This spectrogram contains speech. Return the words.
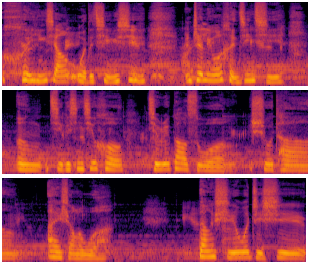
会影响我的情绪？这令我很惊奇。嗯，几个星期后，杰瑞告诉我说他爱上了我。当时我只是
